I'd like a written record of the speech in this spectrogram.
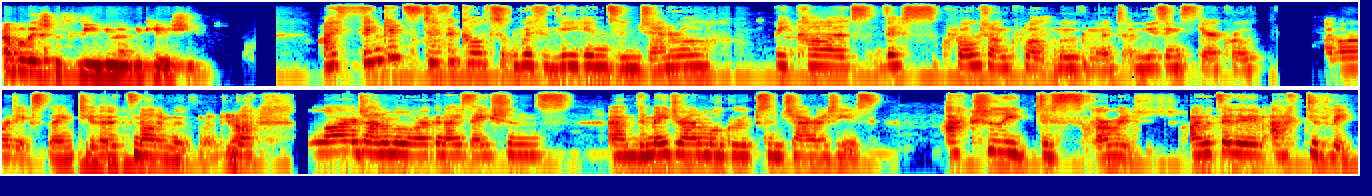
abolitionist vegan education? I think it's difficult with vegans in general because this quote unquote movement, I'm using scare quotes, I've already explained to you that it's not a movement, yeah. but large animal organizations, um, the major animal groups and charities actually discouraged, I would say they've actively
